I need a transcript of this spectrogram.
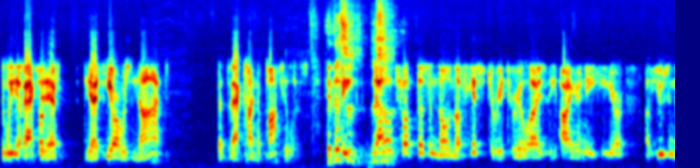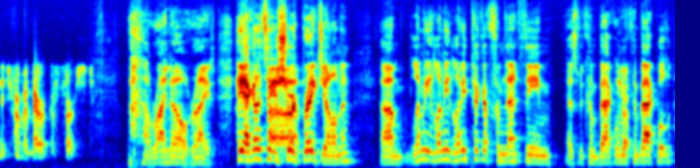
It was Well, yeah, the fact that F, the FDR was not that, that kind of populist. Hey, this See, is this Donald is Trump doesn't know enough history to realize the irony here of using the term America first. I know, right? Hey, I got to take a short break, gentlemen. Um, let me let me let me pick up from that theme as we come back. When we come back, we'll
